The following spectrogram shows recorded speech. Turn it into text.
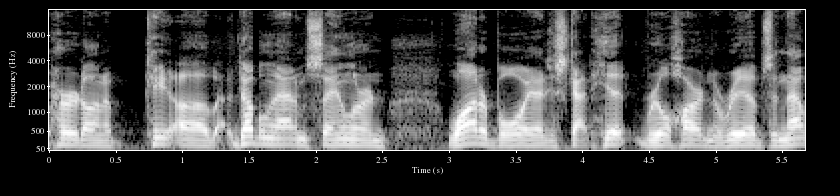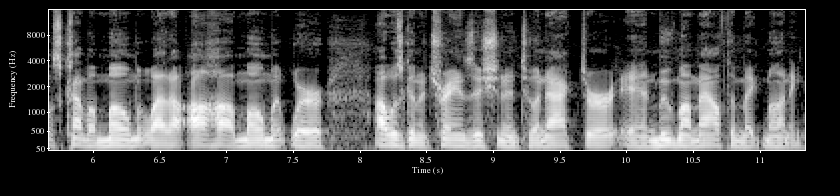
hurt on a ca- uh, doubling Adam Sandler and Waterboy. I just got hit real hard in the ribs, and that was kind of a moment, like an aha moment, where I was going to transition into an actor and move my mouth and make money.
